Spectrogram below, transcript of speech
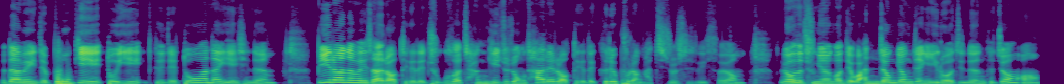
그 다음에 이제 보기 또 이, 그 이제 또 하나의 예시는 B라는 회사를 어떻게 돼 주고서 장기 조정 사례를 어떻게 돼 그래프랑 같이 줄수 있어요. 여기서 중요한 건 이제 완전 경쟁이 이루어지는 그죠? 어.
